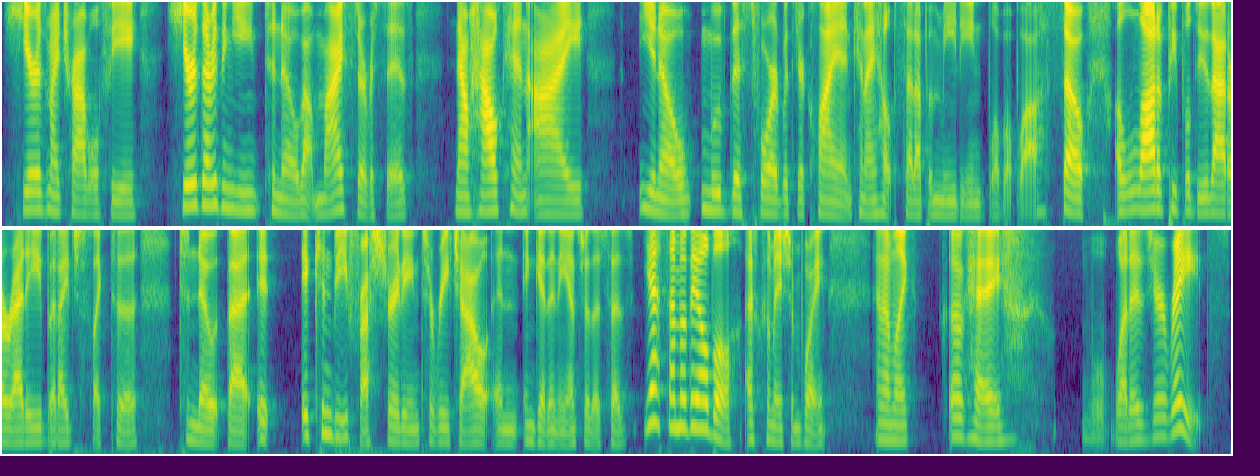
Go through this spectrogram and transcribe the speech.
Here's my travel fee. Here's everything you need to know about my services. Now, how can I, you know, move this forward with your client? Can I help set up a meeting? Blah, blah, blah. So a lot of people do that already, but I just like to to note that it it can be frustrating to reach out and, and get an answer that says, Yes, I'm available, exclamation point. And I'm like, okay, well, what is your rates?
